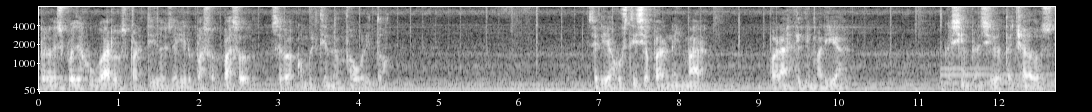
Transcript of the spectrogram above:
Pero después de jugar los partidos, de ir paso a paso, se va convirtiendo en favorito. Sería justicia para Neymar, para Ángel Di María, que siempre han sido tachados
